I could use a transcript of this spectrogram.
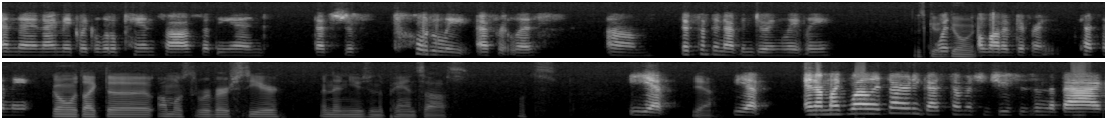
and then I make like a little pan sauce at the end. That's just totally effortless. Um, that's something I've been doing lately It's good with going. a lot of different cuts of meat. Going with like the almost the reverse sear, and then using the pan sauce. That's Yep. yeah. Yep. And I'm like, well, it's already got so much juices in the bag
